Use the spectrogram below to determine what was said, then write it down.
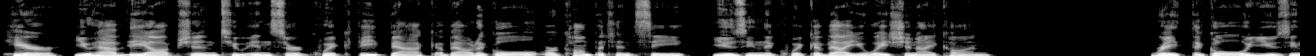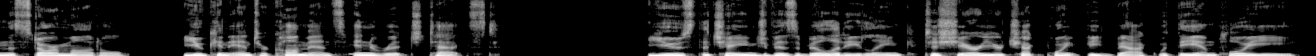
Here, you have the option to insert quick feedback about a goal or competency using the quick evaluation icon. Rate the goal using the STAR model. You can enter comments in rich text. Use the change visibility link to share your checkpoint feedback with the employee.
